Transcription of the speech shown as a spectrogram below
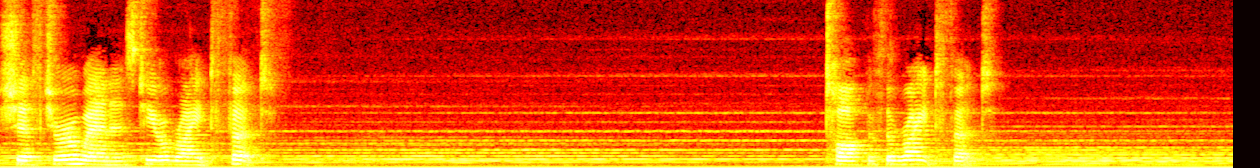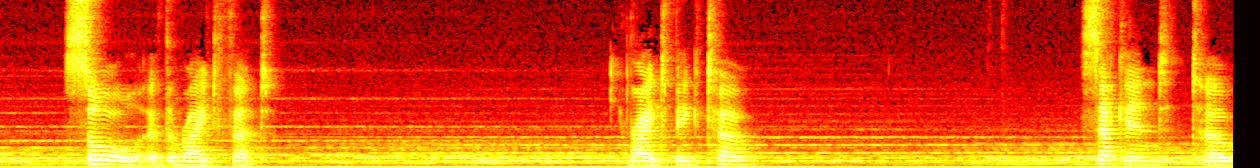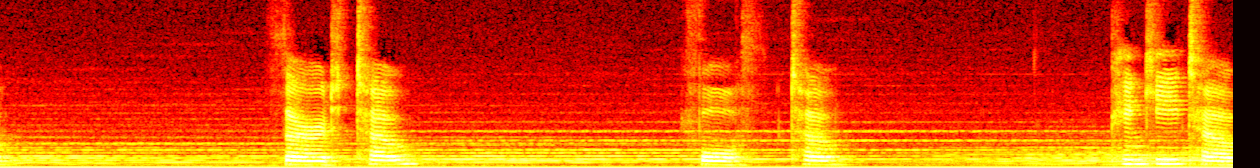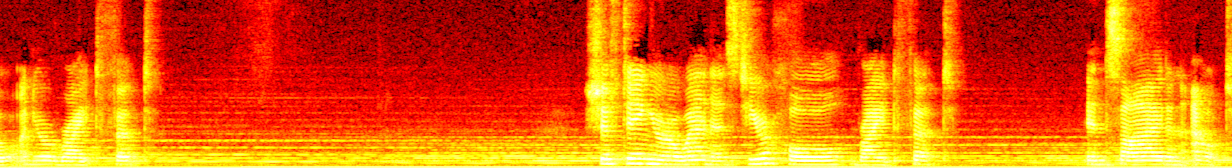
Shift your awareness to your right foot. top of the right foot, sole of the right foot, right big toe, second toe, third toe, fourth toe, pinky toe on your right foot. Shifting your awareness to your whole right foot, inside and out.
